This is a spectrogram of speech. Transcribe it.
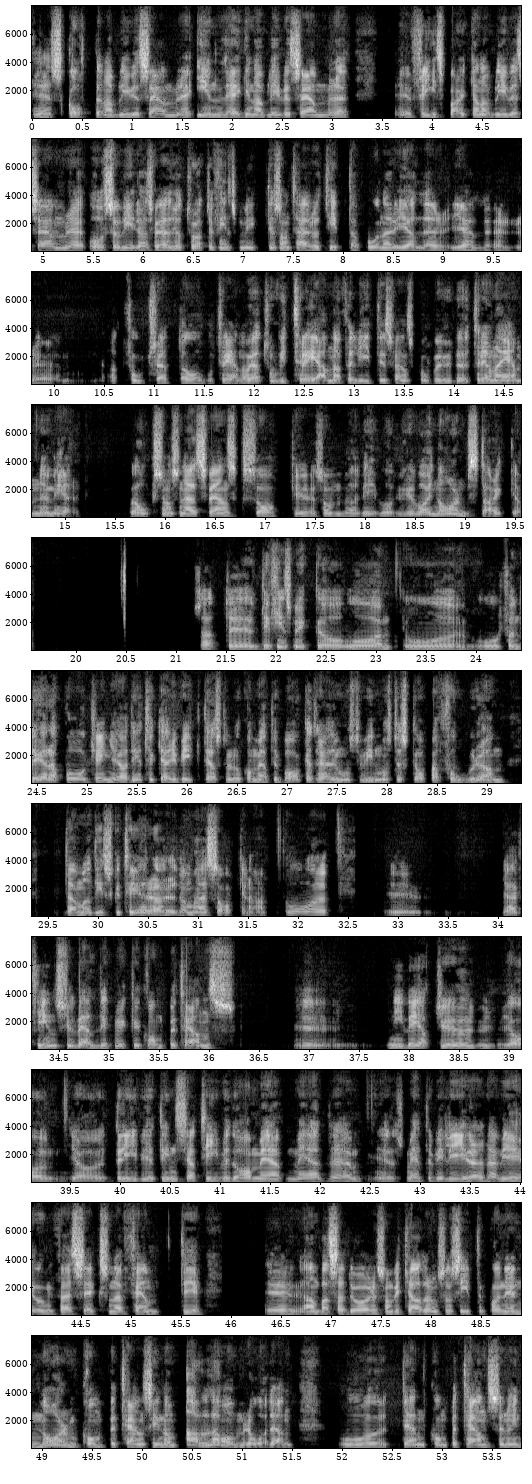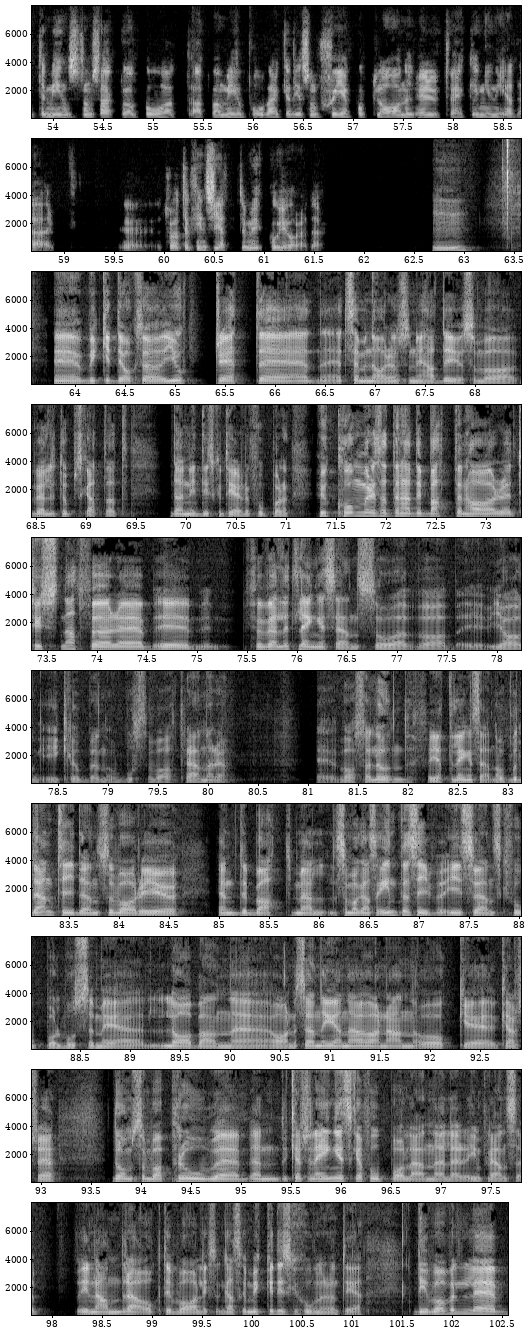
Ehm, skotten har blivit sämre, inläggen har blivit sämre, Eh, frisparkarna har blivit sämre och så vidare. Så jag, tror att det finns mycket sånt här att titta på när det gäller, gäller eh, att fortsätta och, och träna. Och jag tror vi tränar för lite i svensk fotboll. Vi behöver träna ännu mer. Det var också en sån här svensk sak eh, som vi, vi var enormt starka. Så att det finns mycket att, att, att, att fundera på kring det. Ja, det tycker jag är det viktigaste och då kommer jag tillbaka till det här. Det måste, vi måste skapa forum där man diskuterar de här sakerna. Och, eh, där finns ju väldigt mycket kompetens. Eh, ni vet ju, jag, jag driver ju ett initiativ idag med, med, eh, som heter Vi lirar där vi är ungefär 650 eh, ambassadörer som vi kallar dem som sitter på en enorm kompetens inom alla områden. Och den kompetensen och inte minst som sagt var på att, att vara med och påverka det som sker på planen, hur utvecklingen är där. Eh, jag tror att det finns jättemycket att göra där. Mm. Eh, vilket det också har gjort ett, eh, ett- ett seminarium som ni hade ju som var väldigt uppskattat. Där ni diskuterade fotbollen. Hur kommer det sig att den här debatten har tystnat? För, eh, eh, för väldigt länge sedan så var jag i klubben och Bosse var tränare. Vasalund för jättelänge sedan. Och på den tiden så var det ju en debatt med, som var ganska intensiv i svensk fotboll Bosse med Laban Arnesen i ena hörnan och kanske de som var pro eh, en, kanske den engelska fotbollen eller influenser i den andra och det var liksom ganska mycket diskussioner runt det. Det var väl, eh,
